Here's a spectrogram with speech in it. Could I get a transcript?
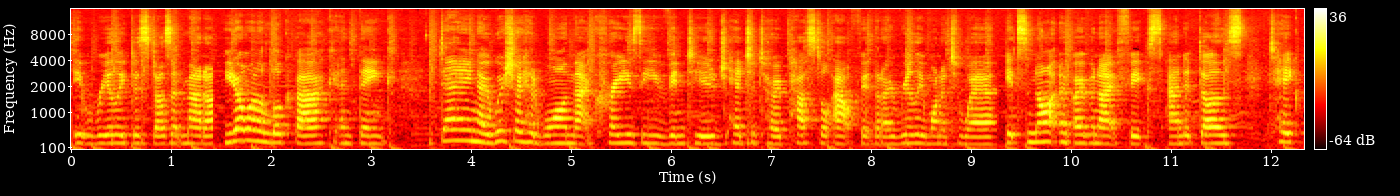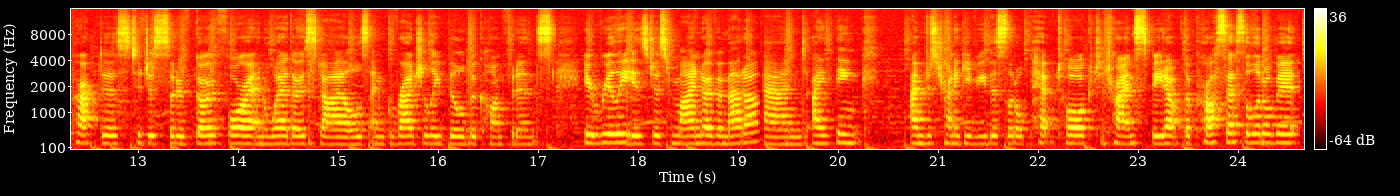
it really just doesn't matter. You don't want to look back and think, dang, I wish I had worn that crazy vintage head to toe pastel outfit that I really wanted to wear. It's not an overnight fix and it does take practice to just sort of go for it and wear those styles and gradually build the confidence. It really is just mind over matter and I think I'm just trying to give you this little pep talk to try and speed up the process a little bit.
